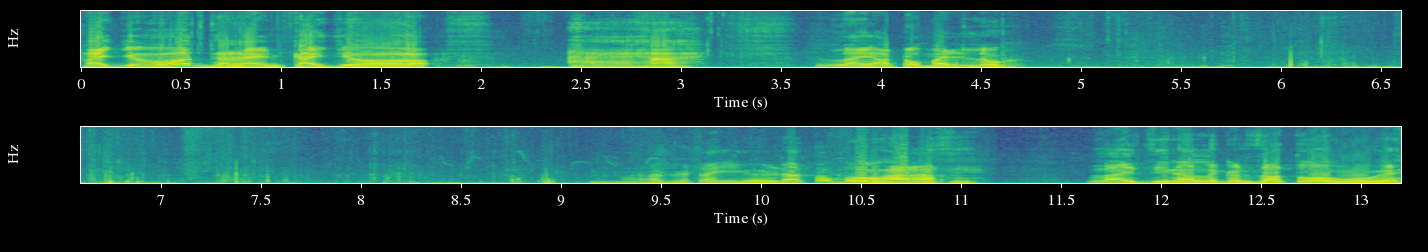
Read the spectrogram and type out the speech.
ખાઈજો ધરાઈને ખાઈજો. લઈ આટો મારી લઉં. મારા બેટા એરડા તો બહુ સારા છે. લાય, જીરા લગન જાતો આવું હવે.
